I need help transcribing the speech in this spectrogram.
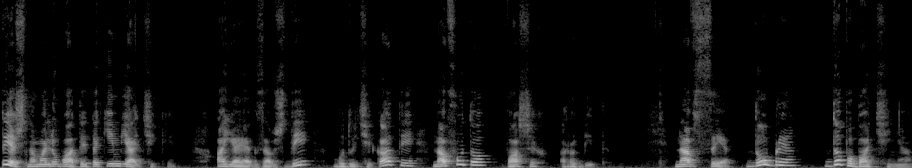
теж намалювати такі м'ячики. А я, як завжди, буду чекати на фото ваших робіт. На все добре, до побачення!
